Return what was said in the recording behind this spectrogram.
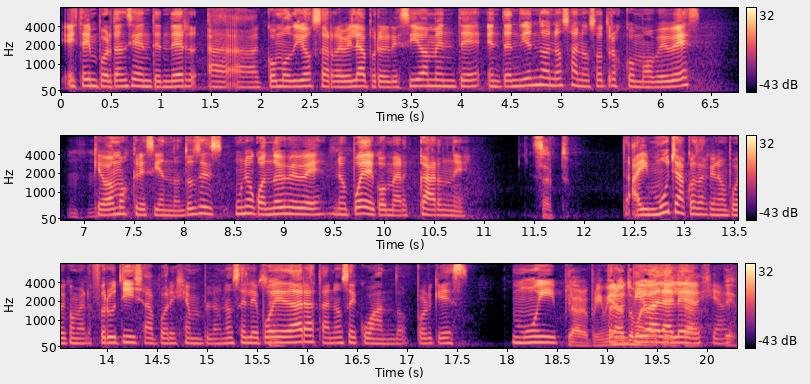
esta importancia de entender a, a cómo Dios se revela progresivamente, entendiéndonos a nosotros como bebés que vamos creciendo. Entonces, uno cuando es bebé no puede comer carne. Exacto. Hay muchas cosas que no puede comer. Frutilla, por ejemplo, no se le puede dar hasta no sé cuándo, porque es muy Claro, primero toma la, alergia. después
